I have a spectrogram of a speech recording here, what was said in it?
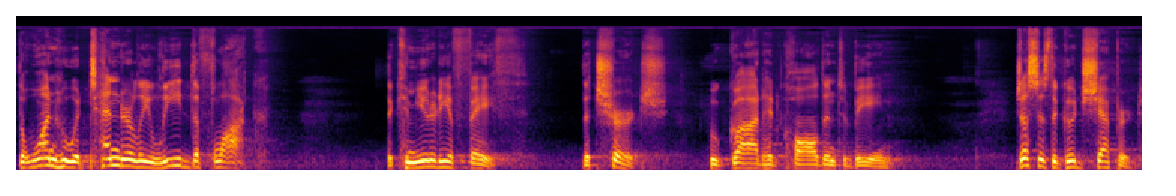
the one who would tenderly lead the flock, the community of faith, the church, who God had called into being. Just as the Good Shepherd,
